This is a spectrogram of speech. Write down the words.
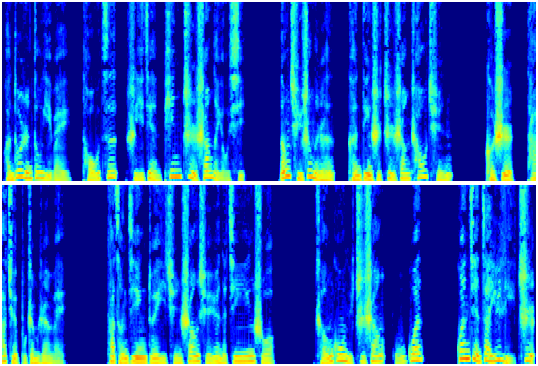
很多人都以为投资是一件拼智商的游戏，能取胜的人肯定是智商超群，可是。他却不这么认为。他曾经对一群商学院的精英说：“成功与智商无关，关键在于理智。”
